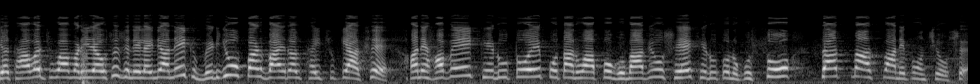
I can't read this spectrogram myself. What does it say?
યથાવત જોવા મળી રહ્યો છે, જેને લઈને અનેક વીડિયો પણ વાયરલ થઈ ચૂક્યા છે. અને હવે ખેડૂતોએ પોતાનો આપો ગુમાવ્યો છે. ખેડૂતોનો ગુસ્સો સાતમા આસમાને પહોંચ્યો છે.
